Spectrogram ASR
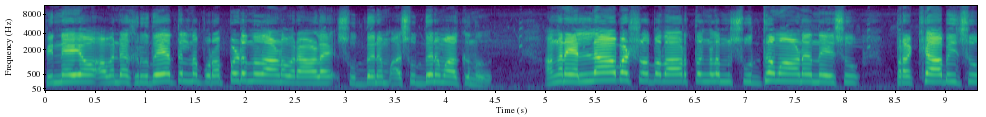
പിന്നെയോ അവന്റെ ഹൃദയത്തിൽ നിന്ന് പുറപ്പെടുന്നതാണ് ഒരാളെ ശുദ്ധനും അശുദ്ധനുമാക്കുന്നത്. അങ്ങനെ എല്ലാ ഭക്ഷണ പദാർത്ഥങ്ങളും ശുദ്ധമാണ് എന്ന് യേശു പ്രഖ്യാപിച്ചു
